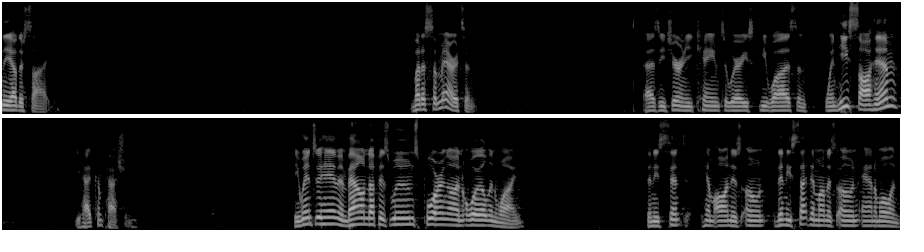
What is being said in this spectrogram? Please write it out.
the other side. But a Samaritan, as he journeyed, came to where he, was, and when he saw him, he had compassion. He went to him and bound up his wounds, pouring on oil and wine. Then he sent him on his own, then he set him on his own animal and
